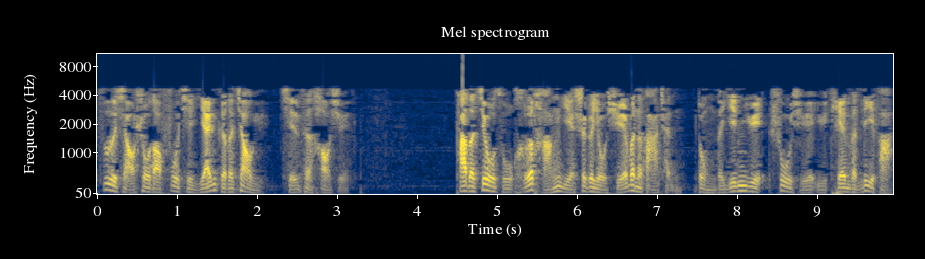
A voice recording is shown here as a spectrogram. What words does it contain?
自小受到父亲严格的教育，勤奋好学。他的舅祖何唐也是个有学问的大臣，懂得音乐、数学与天文历法，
